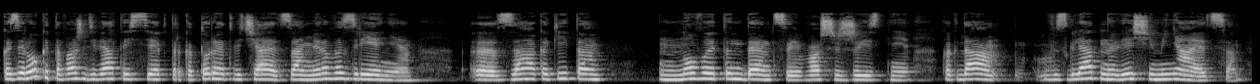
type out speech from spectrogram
Козерог — это ваш девятый сектор, который отвечает за мировоззрение, э, за какие-то новые тенденции в вашей жизни, когда взгляд на вещи меняется —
